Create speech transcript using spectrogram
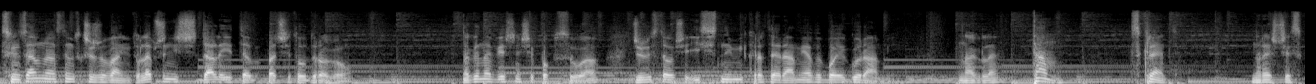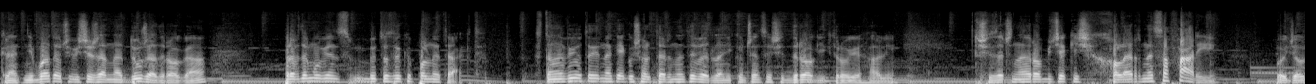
Skręcamy na następnym skrzyżowaniu. To lepsze niż dalej tepać się tą drogą. Nagle nawierzchnia się popsuła, dziury stały się istnymi kraterami, a wyboje górami. Nagle tam! Skręt. Nareszcie skręt. Nie była to oczywiście żadna duża droga. Prawdę mówiąc, był to zwykły polny trakt. Stanowiło to jednak jakąś alternatywę dla niekończącej się drogi, którą jechali. To się zaczyna robić jakieś cholerne safari, powiedział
